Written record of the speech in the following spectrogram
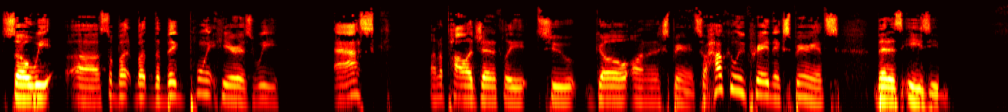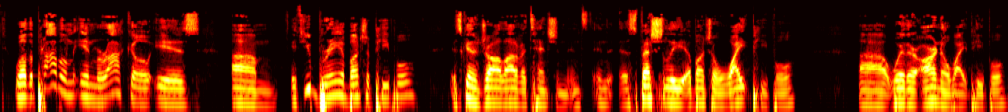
So we, uh, so but but the big point here is we ask unapologetically to go on an experience. So how can we create an experience that is easy? Well, the problem in Morocco is um, if you bring a bunch of people, it's going to draw a lot of attention, and, and especially a bunch of white people uh, where there are no white people.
